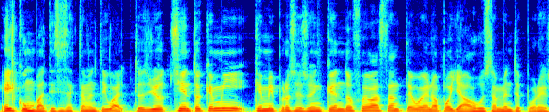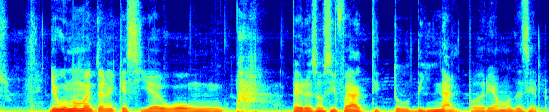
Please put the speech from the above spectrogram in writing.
El combate es exactamente igual. Entonces yo siento que mi, que mi proceso en kendo fue bastante bueno, apoyado justamente por eso. Llegó un momento en el que sí hubo un... ¡pah! Pero eso sí fue actitudinal, podríamos decirlo.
